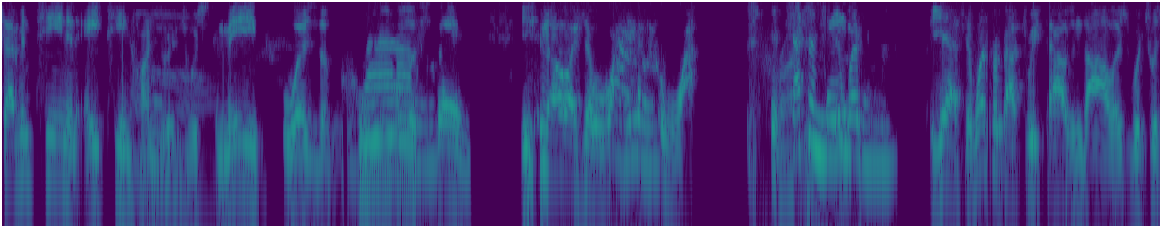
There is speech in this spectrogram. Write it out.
17 and 1800s, which to oh. me was the coolest Wow. thing. You know, I said, wow, Wow. wow. That's Christ. It went- amazing. Yes, it went for about three thousand dollars, which was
